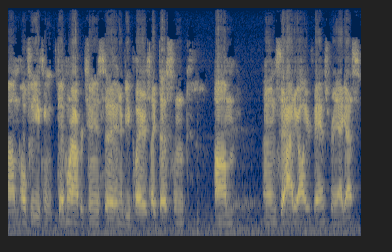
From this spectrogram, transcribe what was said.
um, hopefully you can get more opportunities to interview players like this, and um, and say hi to all your fans for me. I guess.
